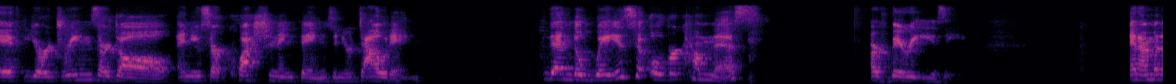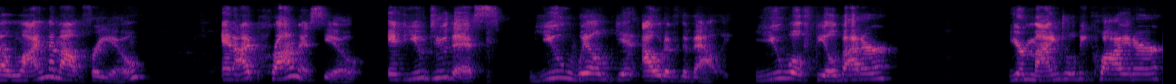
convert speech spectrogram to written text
if your dreams are dull and you start questioning things and you're doubting, then the ways to overcome this are very easy. And I'm going to line them out for you. And I promise you, if you do this, you will get out of the valley you will feel better. Your mind will be quieter.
